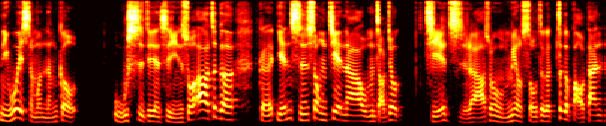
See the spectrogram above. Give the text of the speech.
你为什么能够无视这件事情？说啊，这个可延迟送件啊，我们早就。截止了啊！所以我们没有收这个这个保单，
